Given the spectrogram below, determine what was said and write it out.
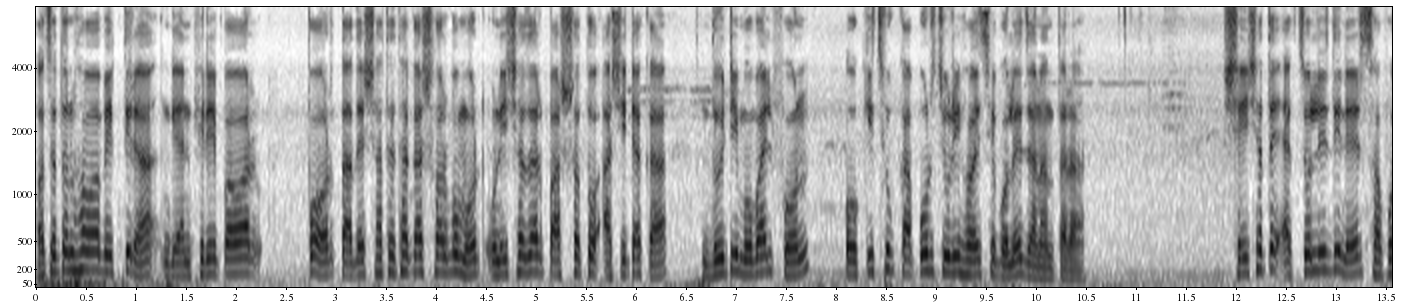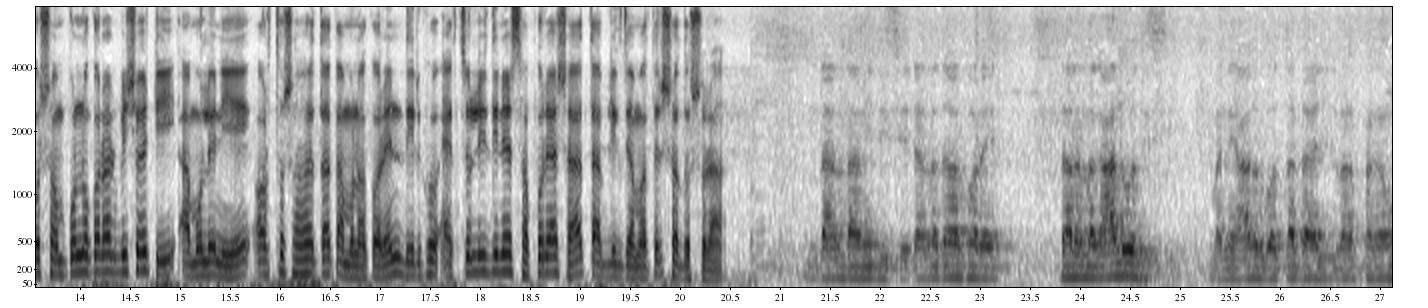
অচেতন হওয়া ব্যক্তিরা জ্ঞান ফিরে পাওয়ার পর তাদের সাথে থাকা সর্বমোট উনিশ হাজার পাঁচশত আশি টাকা, দুইটি মোবাইল ফোন ও কিছু কাপড় চুরি হয়েছে বলে জানান তারা। সেই সাথে একচল্লিশ দিনের সফর সম্পন্ন করার বিষয়টি আমলে নিয়ে অর্থ সহায়তা কামনা করেন দীর্ঘ একচল্লিশ দিনের সফরে আসা তাবলিগ জামাতের সদস্যরা। ডালটা আমি দিছি। ডালটা দেওয়ার পরে ডালের লগে আলুও দিছি। মানে আলুর ভর্তা ডাল বা ফাঁকাও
